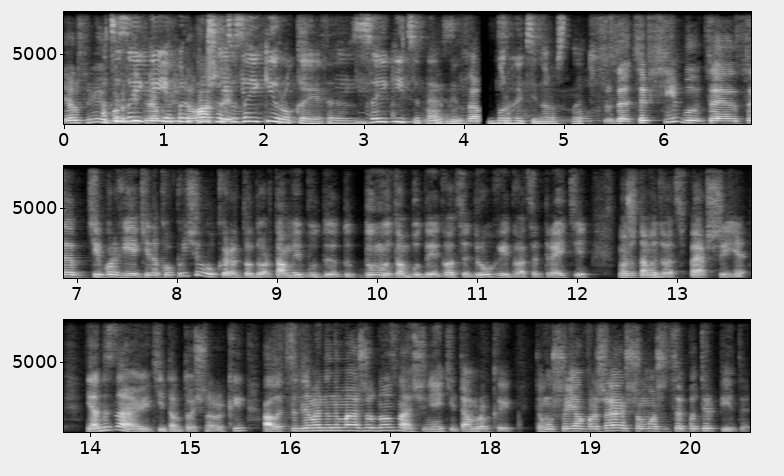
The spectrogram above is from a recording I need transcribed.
Я розумію, А це за які, треба я перепрошую, це за які роки? Е, За який це Ну, термін за- борги ці наросли? Ну, це, це всі це, це ті борги, які накопичив Укравтодор. Там і буде, думаю, там буде і 22, і 23, може там і 21 є. Я не знаю, які там точно роки, але це для мене не має жодного значення, які там роки. Тому що я вважаю, що може це потерпіти.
